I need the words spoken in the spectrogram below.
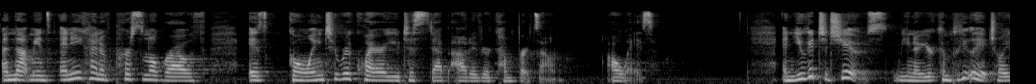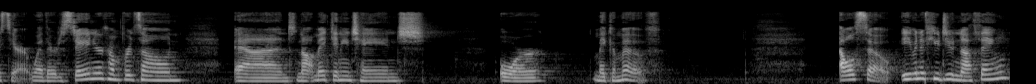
and that means any kind of personal growth, is going to require you to step out of your comfort zone, always. And you get to choose. You know, you're completely at choice here, whether to stay in your comfort zone and not make any change or make a move. Also, even if you do nothing,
